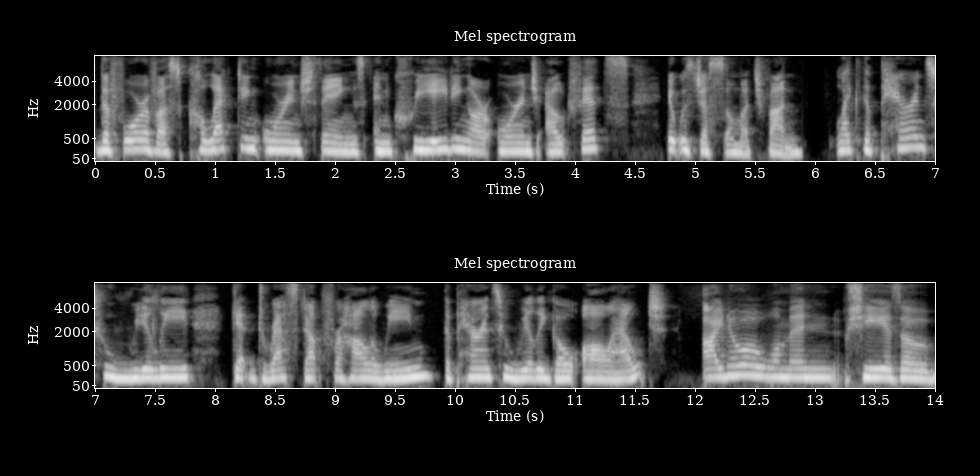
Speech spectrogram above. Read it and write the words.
the four of us collecting orange things and creating our orange outfits. It was just so much fun. Like the parents who really get dressed up for Halloween, the parents who really go all out. I know a woman, she is a,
